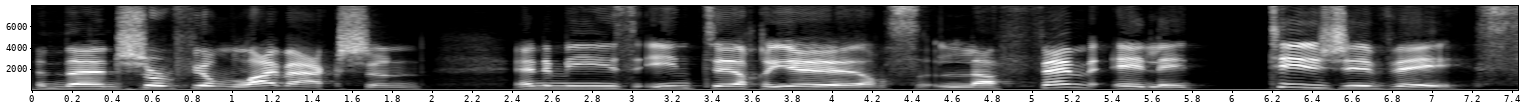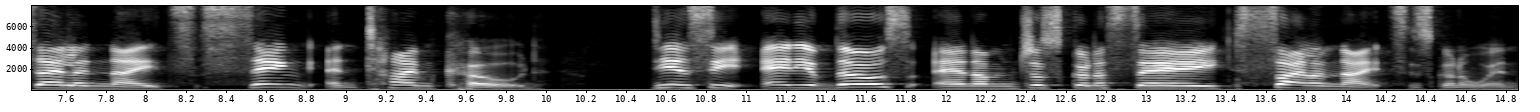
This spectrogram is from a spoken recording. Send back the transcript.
And then short film live action, Ennemis Intérieurs, La Femme et les TGV, Silent Nights, Sing, and Time Code. Didn't see any of those, and I'm just gonna say Silent Nights is gonna win.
